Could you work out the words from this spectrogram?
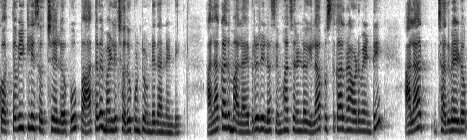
కొత్త వీక్లీస్ వచ్చేలోపు పాతవే మళ్ళీ చదువుకుంటూ ఉండేదాన్నండి. అలా కాదు మా లైబ్రరీలో సింహాచలంలో ఇలా పుస్తకాలు రావడం ఏంటి? అలా చదివేయడం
